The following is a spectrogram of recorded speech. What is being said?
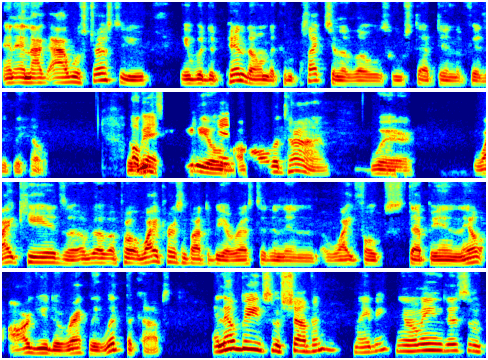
and and I, I will stress to you, it would depend on the complexion of those who stepped in to physically help. okay, videos and, all the time where white kids, a, a, a, white person about to be arrested, and then white folks step in, and they'll argue directly with the cops and there'll be some shoving, maybe. You know what I mean? There's some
